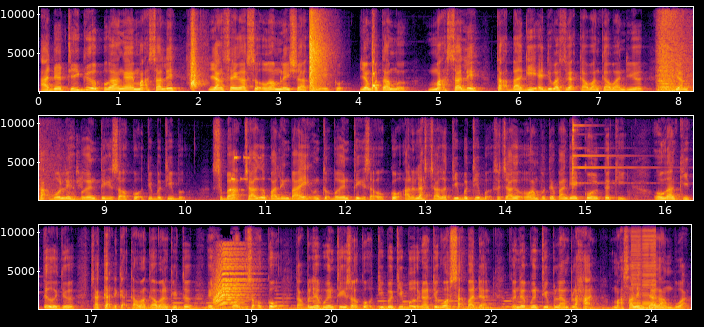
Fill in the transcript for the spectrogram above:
ada tiga perangai Mak Saleh yang saya rasa orang Malaysia kena ikut. Yang pertama, Mak Saleh tak bagi advice dekat kawan-kawan dia yang tak boleh berhenti isap rokok tiba-tiba. Sebab cara paling baik untuk berhenti isap rokok adalah secara tiba-tiba. Secara orang putih panggil cold turkey. Orang kita je cakap dekat kawan-kawan kita, eh kau isap rokok, tak boleh berhenti isap rokok tiba-tiba nanti rosak badan. Kena berhenti pelan-pelan. Mak Saleh jarang buat.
